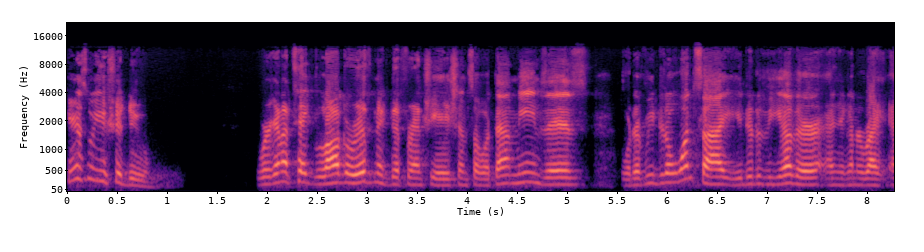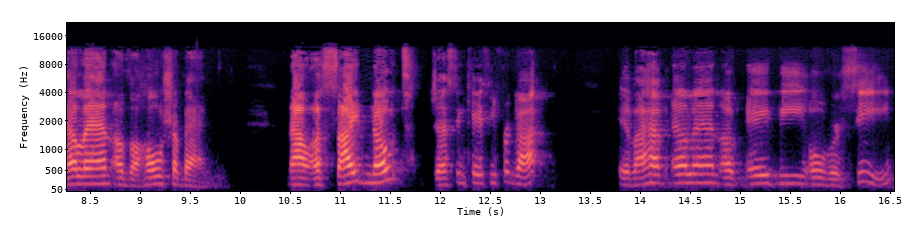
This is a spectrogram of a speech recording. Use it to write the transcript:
Here's what you should do. We're going to take logarithmic differentiation. So what that means is whatever you do to one side, you do to the other, and you're going to write ln of the whole shebang. Now, a side note, just in case you forgot, if I have ln of AB over C,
